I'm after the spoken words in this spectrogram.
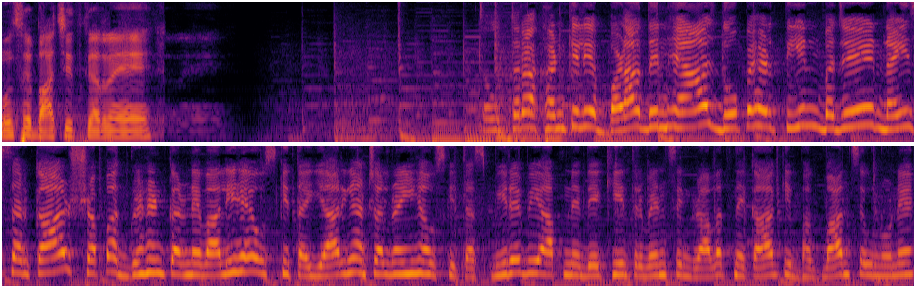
उनसे बातचीत कर रहे हैं। तो उत्तराखंड के लिए बड़ा दिन है आज। दोपहर तीन बजे नई सरकार शपथ ग्रहण करने वाली है। उसकी तैयारियाँ चल रही हैं, उसकी तस्वीरें भी आपने देखी त्रिवेंद्र सिंह रावत ने कहा कि भगवान से उन्होंने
